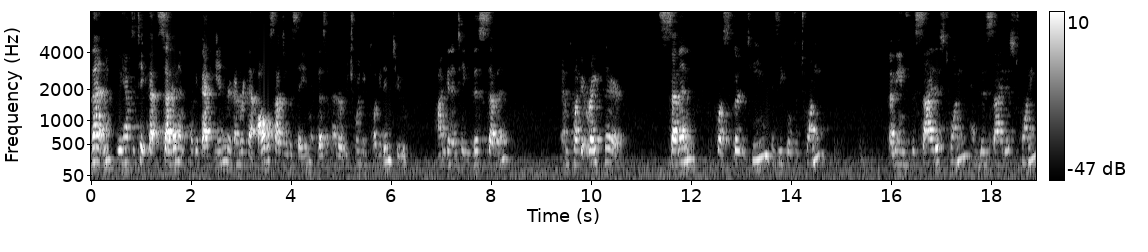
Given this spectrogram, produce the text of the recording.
Then we have to take that 7 and plug it back in, remembering that all the sides are the same. It doesn't matter which one you plug it into. I'm going to take this 7 and plug it right there. 7 plus 13 is equal to 20. That means this side is 20 and this side is 20.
